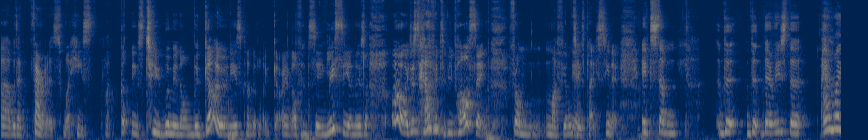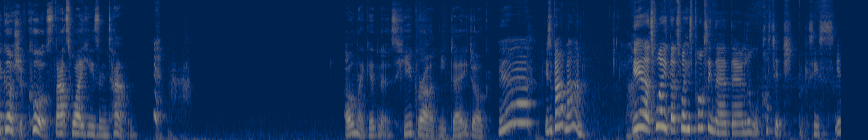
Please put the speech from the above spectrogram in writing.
uh, with Edward Ferrars, where he's like got these two women on the go, and he's kind of like going off and seeing Lucy, and there's like, oh, I just happened to be passing from my fiance's Yeah. place. You know, it's um, the the there is the Oh my gosh, of course. That's why he's in town. Oh my goodness. Hugh Grant, you dirty dog. yeah, he's a bad man. Yeah, that's why that's why he's passing their their little cottage because he's yeah.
